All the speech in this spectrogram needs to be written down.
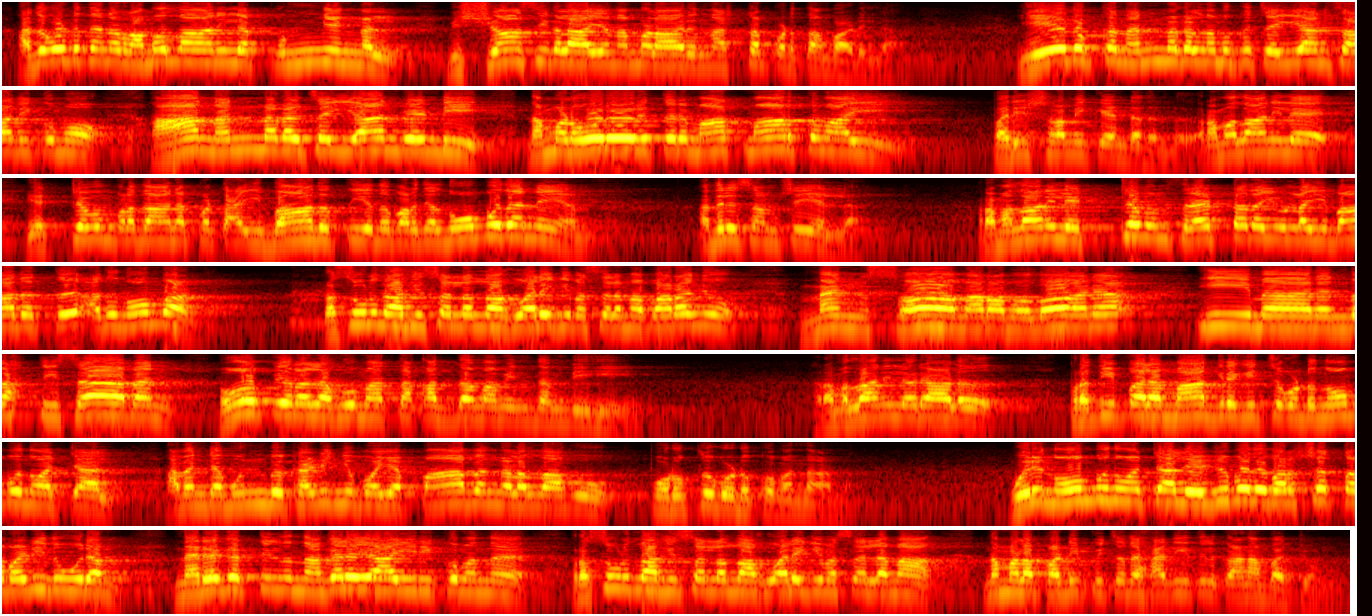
അതുകൊണ്ട് തന്നെ റമദാനിലെ പുണ്യങ്ങൾ വിശ്വാസികളായ നമ്മൾ ആരും നഷ്ടപ്പെടുത്താൻ പാടില്ല. ഏതൊക്കെ നന്മകൾ നമുക്ക് ചെയ്യാൻ സാധിക്കുമോ ആ നന്മകൾ ചെയ്യാൻ വേണ്ടി നമ്മൾ ഓരോരുത്തരും ആത്മാർത്ഥമായി പരിശ്രമിക്കേണ്ടതുണ്ട്. റമദാനിലെ ഏറ്റവും പ്രധാനപ്പെട്ട ഇബാദത്ത് എന്ന് പറഞ്ഞാൽ നോമ്പ് തന്നെയാണ്. അതിൽ സംശയമല്ല. റമദാനിൽ ഏറ്റവും ശ്രേഷ്ഠതയുള്ള ഇബാദത്ത് അത് നോമ്പാണ്. റസൂലുള്ളാഹി സല്ലല്ലാഹു അലൈഹി വസല്ലമ പറഞ്ഞു മൻ സാമ റമദാന ഈമാനൻ വഹ്തിസാബൻ മിൻ റമദാനിൽ ഒരാൾ പ്രതിഫലം ആഗ്രഹിച്ചുകൊണ്ട് നോമ്പ് നോറ്റാൽ അവന്റെ മുൻപ് കഴിഞ്ഞുപോയ പാപങ്ങൾ അല്ലാഹു പുറത്തു കൊടുക്കുമെന്നാണ്. ഒരു നോമ്പ് നോറ്റാൽ എഴുപത് വർഷത്തെ വഴി ദൂരം നരകത്തിൽ നിന്ന് അകലെയായിരിക്കുമെന്ന് റസൂർലാഹി സല്ലാഹു അലൈഹി വസല്ലമ നമ്മളെ പഠിപ്പിച്ചത് ഹദീത്തിൽ കാണാൻ പറ്റും.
